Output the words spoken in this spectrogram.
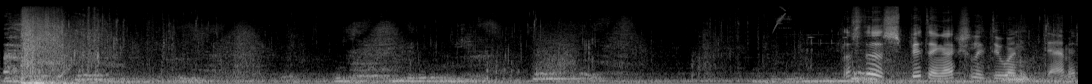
Does the spitting actually do any damage?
